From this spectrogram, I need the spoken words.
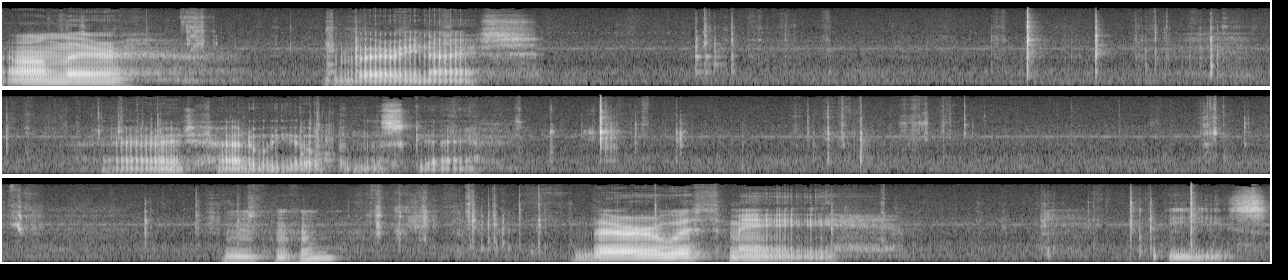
on there. Very nice. Alright, how do we open this guy? Mm hmm Bear with me. Please.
